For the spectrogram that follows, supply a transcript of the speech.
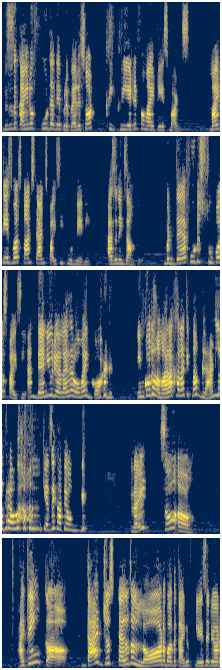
this is the kind of food that they prepare it's not cre- created for my taste buds my taste buds can't stand spicy food maybe as an example but their food is super spicy and then you realize that oh my god इनको तो हमारा खाना कितना ब्लैंड लग रहा होगा कैसे खाते होंगे right so um i think uh, that just tells a lot about the kind of place that you're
